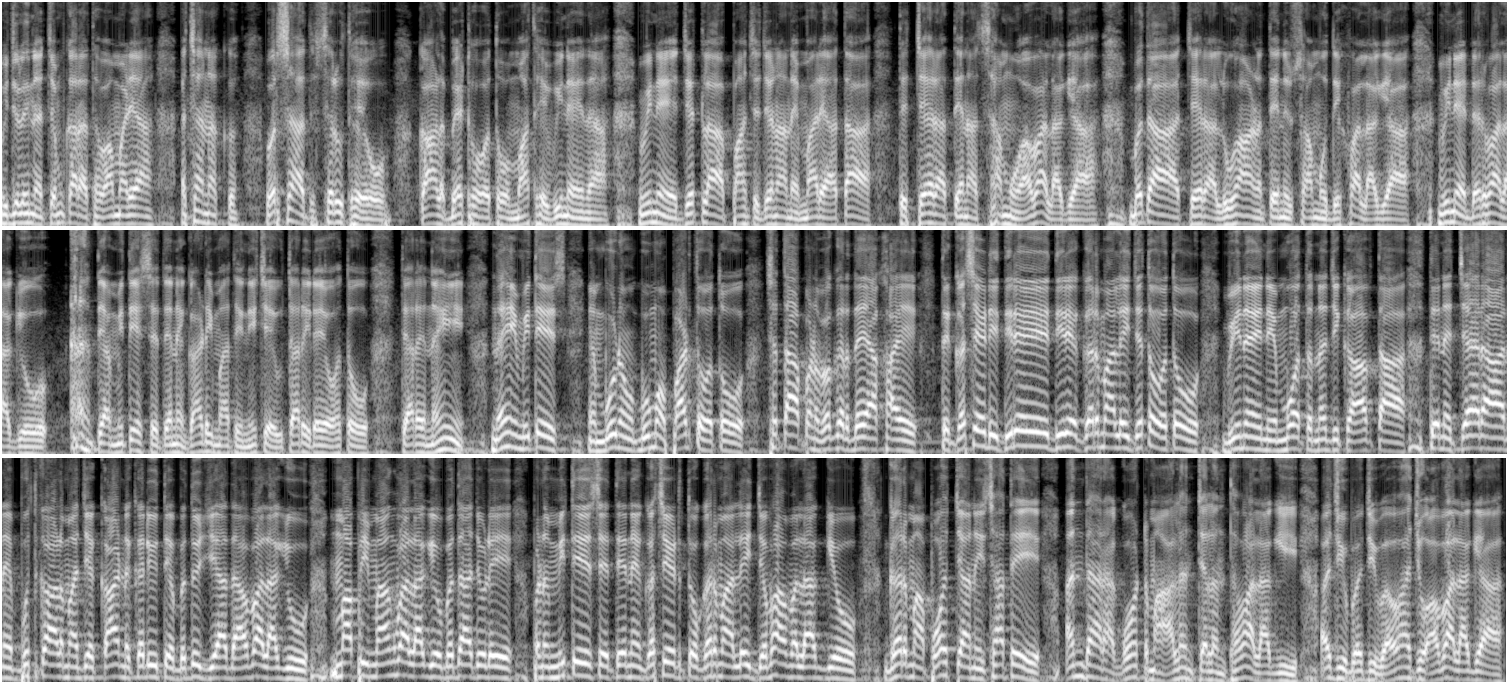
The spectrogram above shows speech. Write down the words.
વીજળીના ચમકારા થવા માંડ્યા. અચાનક વરસાદ શરૂ થયો. કાળ બેઠો હતો માથે વિનયના. વિનયે જેટલા પાંચ જણાને માર્યા હતા, તે ચહેરા તેના સામું આવવા લાગ્યા. બધા ચહેરા લુહાણ તેનું સામું દેખવા લાગ્યા. વિનય ડરવા લાગ્યો. ત્યાં મિતેશે તેને ગાડીમાંથી નીચે ઉતારી રહ્યો હતો. ત્યારે નહીં નહીં મિતેશ એમ બૂણો બૂમો પાડતો હતો. છતાં પણ વગર દયા ખાય તે ઘસેડી ધીરે ધીરે ઘરમાં લઈ જતો હતો. વિનયને મોત નજીક આવતા તેને ચહેરા અને ભૂતકાળમાં જે કાંડ કર્યું તે બધું જ યાદ આવવા લાગ્યું. માફી માંગવા લાગ્યો બધા જોડે, પણ મિતેશે તેને ઘસેડતો ઘરમાં લઈ જવા લાગ્યો. ઘરમાં પહોંચ્યાની સાથે અંધારા ગોટમાં હલનચલન થવા લાગી. અજીબ અજીબ અવાજો આવવા લાગ્યા.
